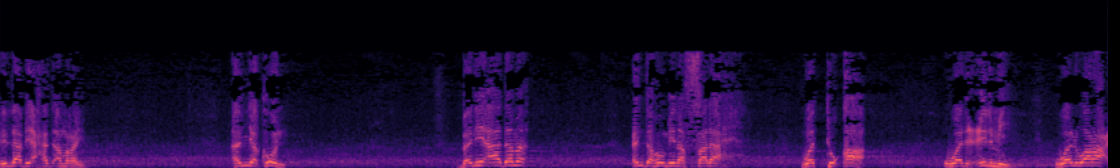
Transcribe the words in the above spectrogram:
إلا بأحد أمرين. أن يكون بني آدم عنده من الصلاح والتقى والعلم والورع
